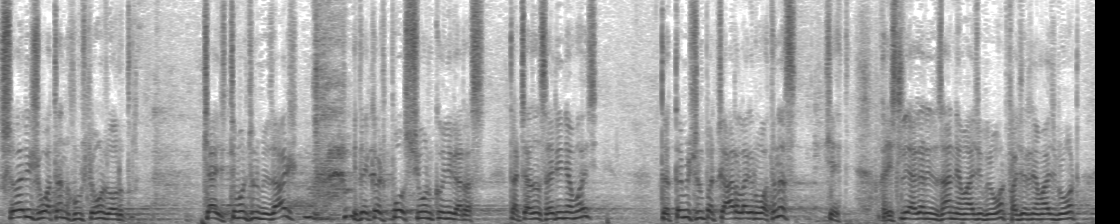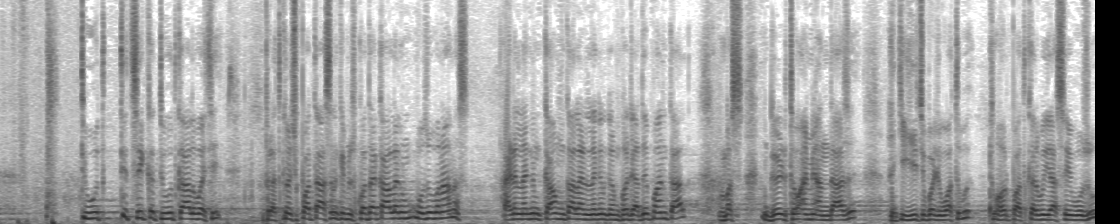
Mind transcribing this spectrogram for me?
سٲری چھِ وۄتھان ہُم چھِ پٮ۪وان زورٕ تُلٕنۍ کیٛازِ تِمَن چھُنہٕ مِزاج یِتھَے کٲٹھۍ پوٚژھ چھُ یِوان کُنہِ گَرَس تَتہِ چھِ آسان سٲری کینٛہہ تہِ اِسلیے اگر اِنسان نٮ۪مازِ برونٛٹھ، فجر نٮ۪مازِ برونٛٹھ، تیوٗت تِتھسٕے تیوٗت کال وۄتھِ پرٛٮ۪تھ کٲنٛسہِ چھِ پَتہ آسان کٔمِس کوتاہ کال لَگان موضوٗع بَناونَس اَڑٮ۪ن لَگان کَم کال اَڑٮ۪ن لَگان کَمہِ کھۄتہٕ زیادَے پَہَن کال۔ بَس گٔڑۍ تھٲو اَمہِ اَندازٕ کہِ ییٖژِ بَجہِ وۄتھٕ بہٕ اور پَتہٕ کَرٕ بہٕ یہِ ہسا یہِ وضوٗ۔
